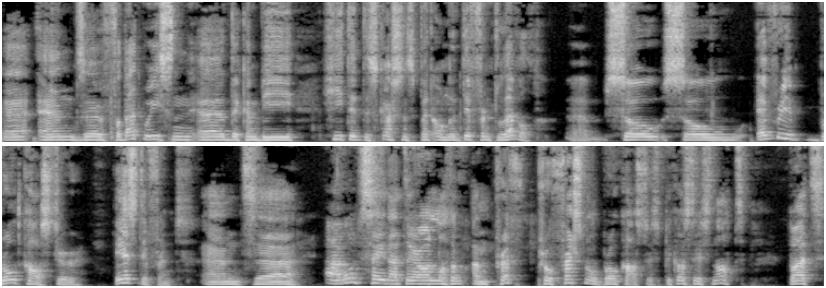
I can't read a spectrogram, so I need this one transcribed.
Uh, and uh, for that reason, uh, there can be heated discussions, but on a different level. Um, so, so every broadcaster is different. And, uh, I won't say that there are a lot of unprofessional broadcasters because there's not, but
